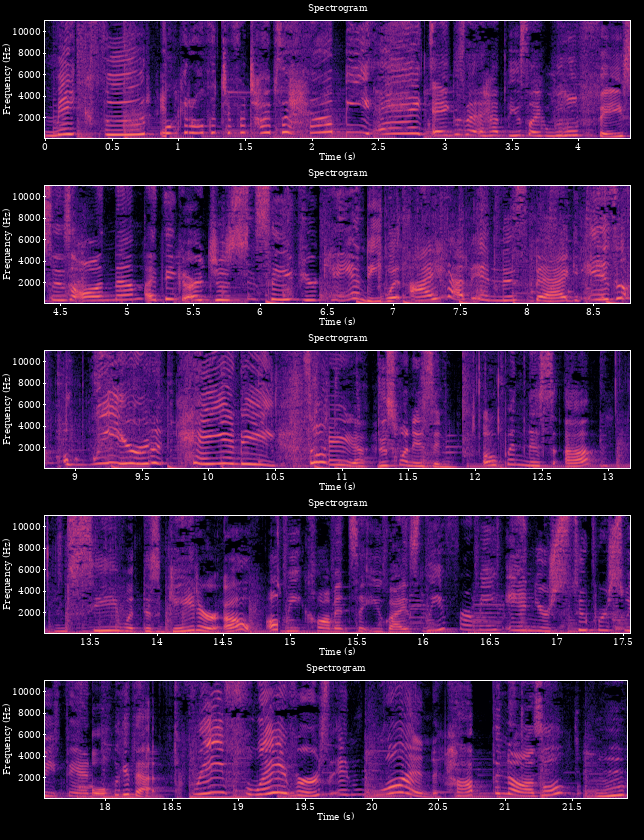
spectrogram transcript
make food. And look at all the different types of happy eggs. Eggs that have these like little faces on them. I think are just savior candy. What I have in this bag is a weird candy. So hey, this one is in. Open this up and see what this gator. Oh, oh, sweet comments that you guys leave for me and your super sweet fan. Look at that, three flavors in one. Pop the nozzle. Ooh,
